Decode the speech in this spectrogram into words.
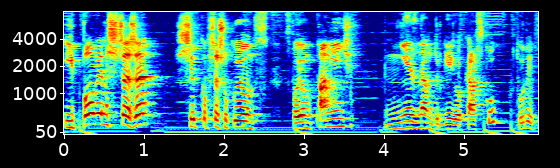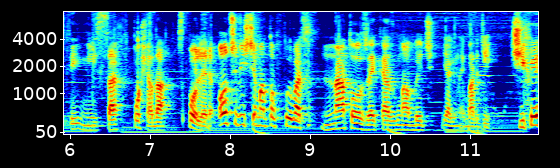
i powiem szczerze, szybko przeszukując swoją pamięć, nie znam drugiego kasku, który w tych miejscach posiada spoiler. Oczywiście ma to wpływać na to, że kask ma być jak najbardziej cichy.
